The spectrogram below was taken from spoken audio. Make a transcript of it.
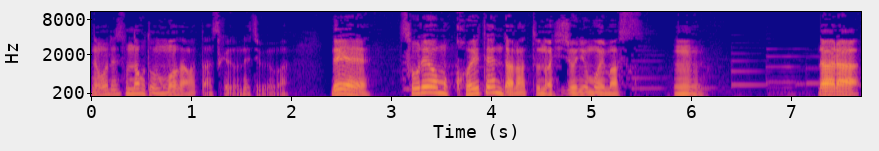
ね俺そんなこと思わなかったんですけどね自分は。でそれをもう超えてんだなっていうのは非常に思います。うん。だから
